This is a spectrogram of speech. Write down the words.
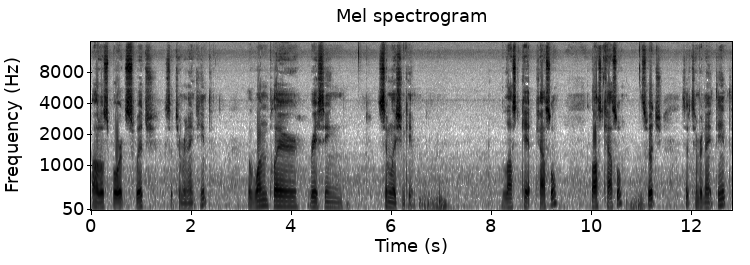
Autosport Switch, September 19th. A one player racing simulation game. Lost Ca- Castle, Lost Castle, Switch, September 19th.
